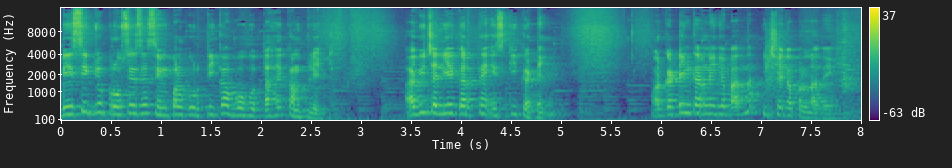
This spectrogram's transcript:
बेसिक जो प्रोसेस है सिंपल कुर्ती का, वो होता है कंप्लीट अभी चलिए करते हैं इसकी कटिंग और कटिंग करने के बाद ना पीछे का पल्ला देखिए।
